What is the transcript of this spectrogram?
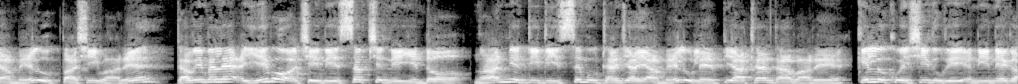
ရမယ်လို့ပါရှိပါတယ်ဒါပေမဲ့လည်းအရေးပေါ်အခြေအနေဆက်ဖြစ်နေရင်တော့9နှစ်တီးတီးစစ်မှုထမ်းကြရမယ်လို့လည်းပြဋ္ဌာန်းထားပါတယ်ကင်းလွတ်ခွင့်ရှိသူတွေအနေနဲ့က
